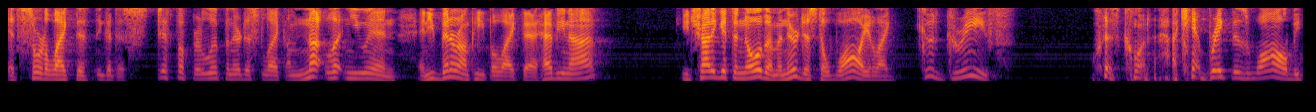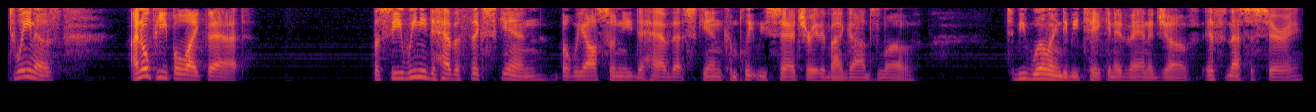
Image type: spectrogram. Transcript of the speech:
It's sort of like this, they got this stiff upper lip and they're just like, I'm not letting you in. And you've been around people like that, have you not? You try to get to know them and they're just a wall. You're like, good grief. What is going on? I can't break this wall between us. I know people like that. But see, we need to have a thick skin, but we also need to have that skin completely saturated by God's love. To be willing to be taken advantage of, if necessary,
